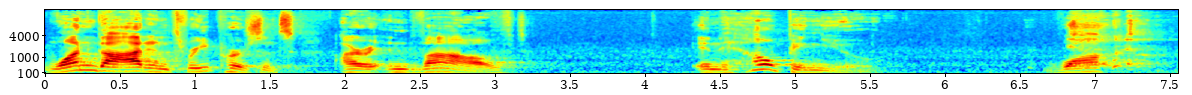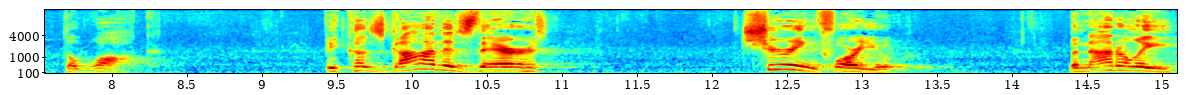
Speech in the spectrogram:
one God in three persons, are involved in helping you walk the walk. Because God is there cheering for you, but not only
